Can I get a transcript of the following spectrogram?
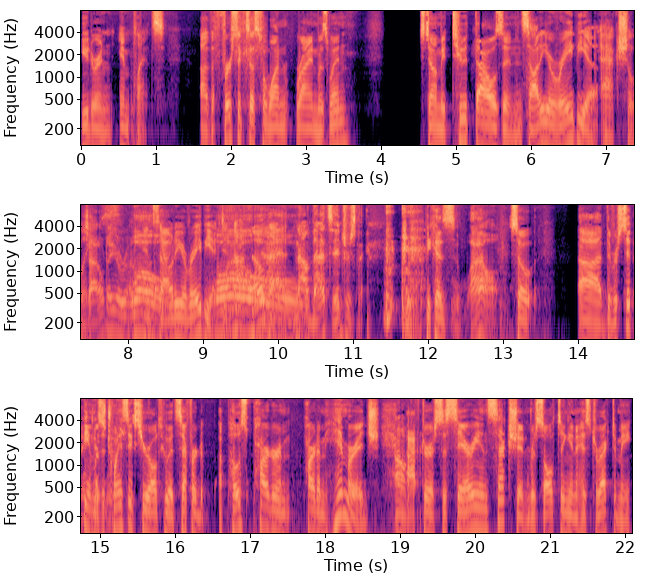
uterine implants. Uh, the first successful one, Ryan, was when He's telling me 2000 in Saudi Arabia, actually. Saudi Arabia. Whoa. In Saudi Arabia. Did not know that. Now that's interesting. Because, Wow. so uh, the recipient was a 26 year old who had suffered a postpartum partum hemorrhage Okay. after a cesarean section resulting in a hysterectomy.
